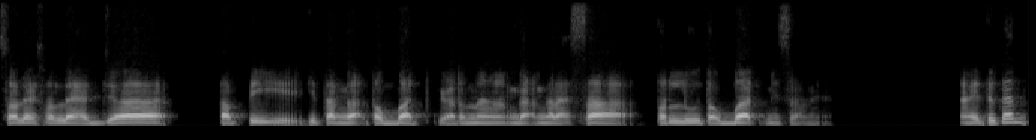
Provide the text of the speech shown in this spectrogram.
soleh-soleh aja tapi kita nggak tobat karena nggak ngerasa perlu tobat misalnya. Nah itu kan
